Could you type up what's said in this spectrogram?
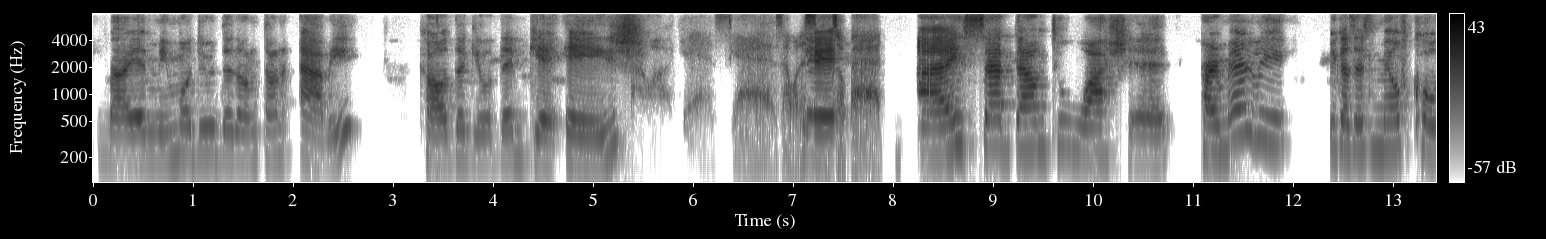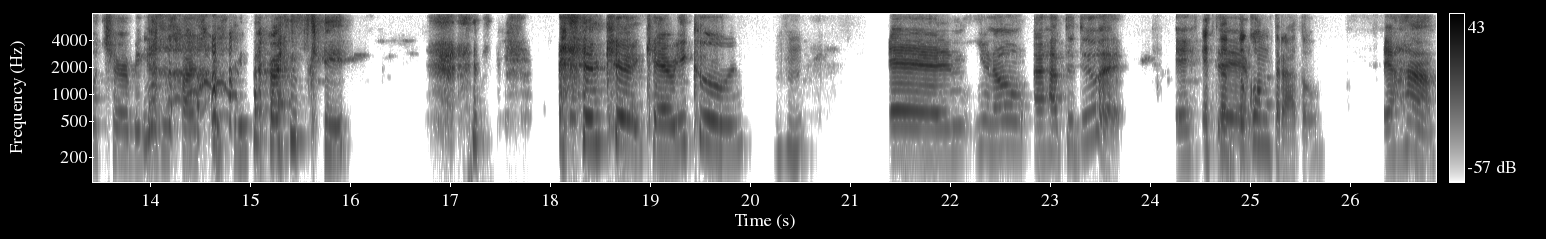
by el mismo dude de Downton Abbey called The Gilded Age. Oh, yes, yes, I want to see it so bad. I sat down to watch it primarily because it's MILF culture, because it's stars Christine Baranski and Car- Carrie Coon. Mm-hmm. And, you know, I have to do it. Este, tu contrato. Uh-huh.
